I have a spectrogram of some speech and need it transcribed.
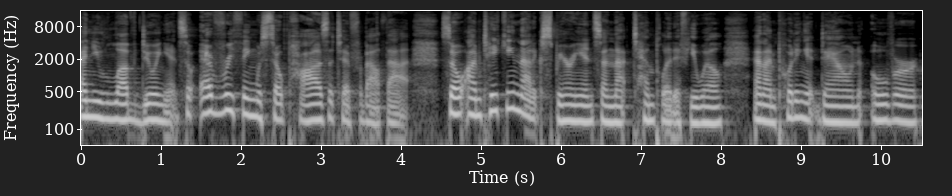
and you loved doing it. So everything was so positive about that. So i'm taking that experience and that template if you will and i'm putting it down over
